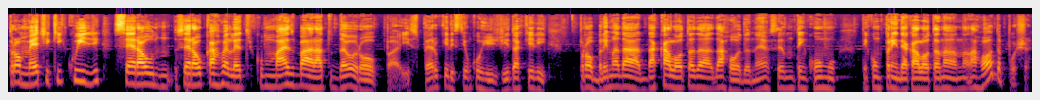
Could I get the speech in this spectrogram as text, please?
promete que Quid será o, será o carro elétrico mais barato da Europa. Espero que eles tenham corrigido aquele problema da, da calota da, da roda, né? Você não tem como, tem como prender a calota na, na, na roda, poxa.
